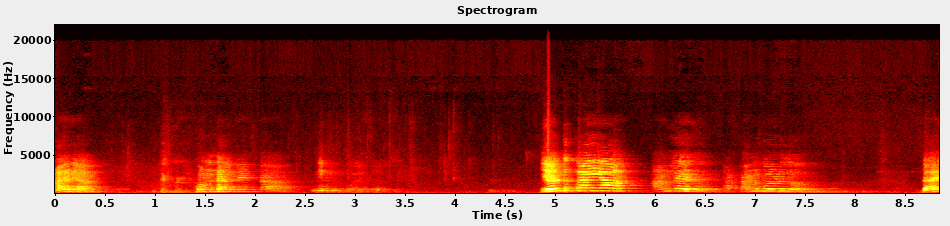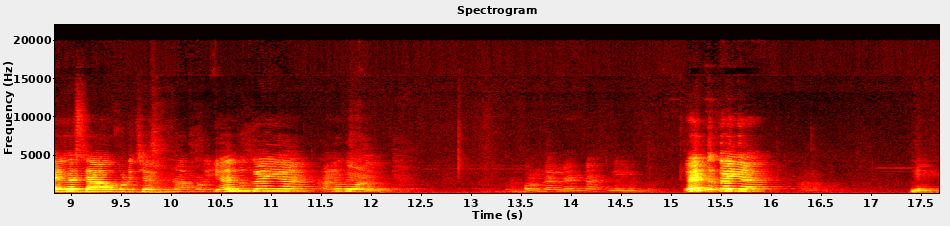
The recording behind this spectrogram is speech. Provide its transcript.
అయ్యా కొండల నిండా నీళ్ళు పోయాడు. ఎందుకయ్యా? అనలేదు. అట్ట అనకూడదు. దైవ సేవకుడు చెప్పినప్పుడు ఎందుకయ్యా? అనకూడదు. ఎందుకయ్యా? అనకూడదు.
